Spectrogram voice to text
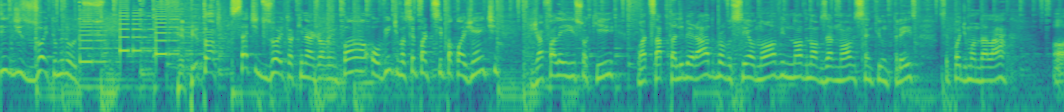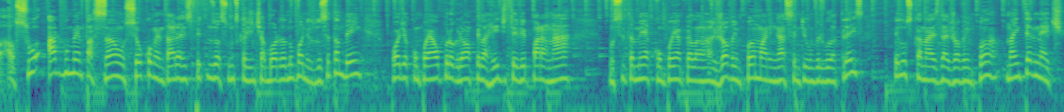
e 18 minutos. Repita. 7 e 18 aqui na Jovem Pan. Ouvinte, você participa com a gente. Já falei isso aqui. O WhatsApp tá liberado para você, é o 99909-1013. Você pode mandar lá a sua argumentação, o seu comentário a respeito dos assuntos que a gente aborda no Pan News. Você também pode acompanhar o programa pela Rede TV Paraná. Você também acompanha pela Jovem Pan Maringá 101,3, pelos canais da Jovem Pan na internet,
